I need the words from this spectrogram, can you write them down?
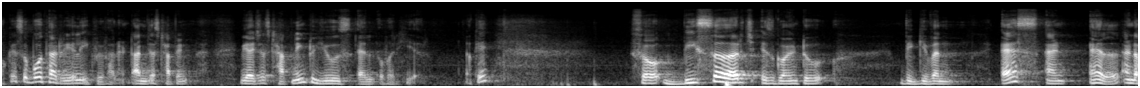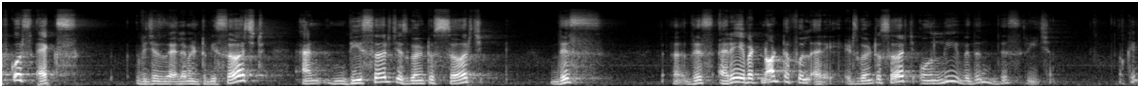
Okay. So, both are really equivalent I am just happening we are just happening to use L over here. Okay. So, B search is going to be given S and L and of course X which is the element to be searched and B search is going to search this uh, this array but not the full array it is going to search only within this region. Okay.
